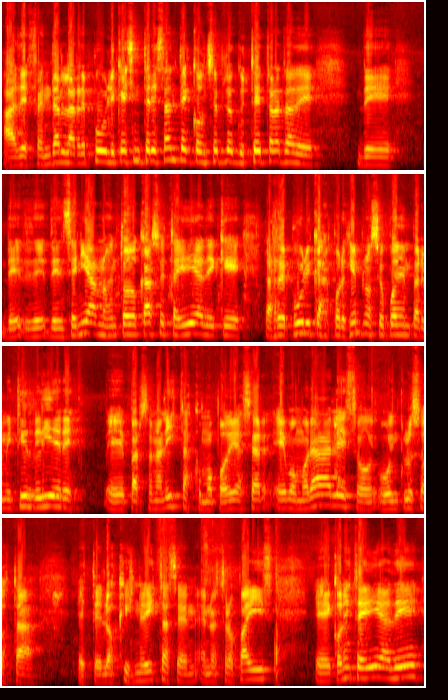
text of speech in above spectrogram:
a, defender la república, es interesante el concepto que usted trata de, enseñarnos, en todo caso, esta idea de que las repúblicas, por ejemplo, no se pueden permitir líderes eh, personalistas como podría ser Evo Morales o, incluso hasta este, los kirchneristas en, nuestro país, eh, con esta idea de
